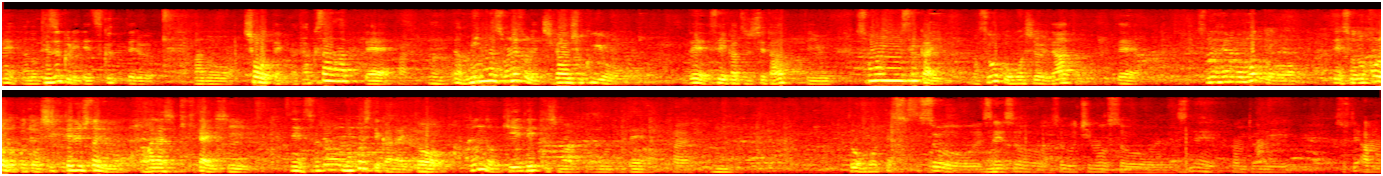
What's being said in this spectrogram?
ね、あの手作りで作ってるあの商店がたくさんあって、はい、みんなそれぞれ違う職業で生活してたっていうそういう世界もすごく面白いなと思っててその辺ももっと、ね、その頃のことを知ってる人にもお話聞きたいし、ね、それを残していかないとどんどん消えていってしまうと思うので。はい。うんと思ってますそうですね、うん、そうそううちもそうですね。本当にそしてあの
